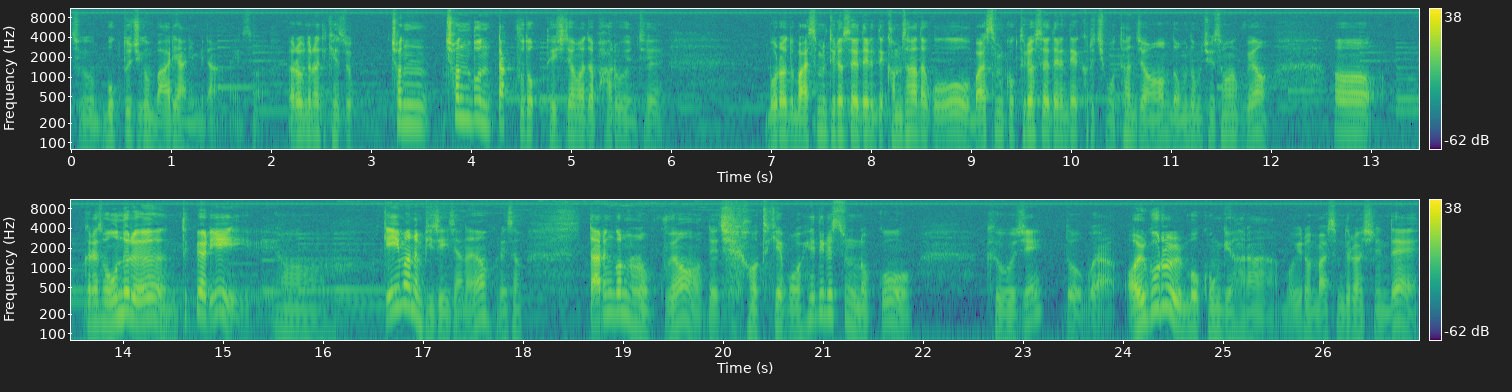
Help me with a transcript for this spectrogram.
지금 목도 지금 말이 아닙니다. 그래서 여러분들한테 계속 천 천분 딱 구독 되시자마자 바로 이제 뭐라도 말씀을 드렸어야 되는데 감사하다고 말씀을 꼭 드렸어야 되는데 그렇지 못한 점 너무너무 죄송하고요. 어 그래서 오늘은 특별히 어, 게임하는 BJ잖아요. 그래서 다른 거는 없고요. 네 제가 어떻게 뭐 해드릴 수는 없고 그 뭐지 또 뭐야 얼굴을 뭐 공개하라 뭐 이런 말씀들을 하시는데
